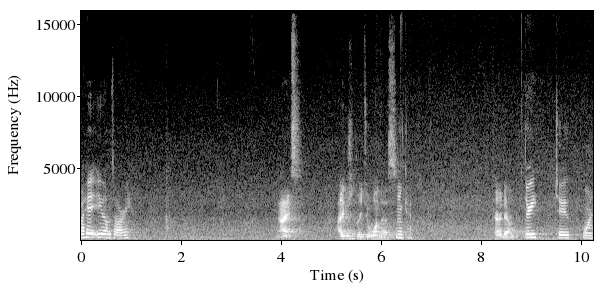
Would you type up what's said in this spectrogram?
If I hit you, I'm sorry. Nice. I think we should three, two, one this. Okay. Turn it down. Three, two, one.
